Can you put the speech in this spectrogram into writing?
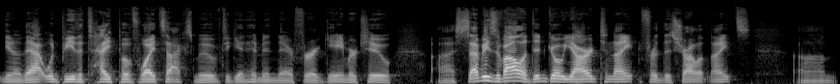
you know, that would be the type of White Sox move to get him in there for a game or two. Uh, Seby Zavala did go yard tonight for the Charlotte Knights. Um,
